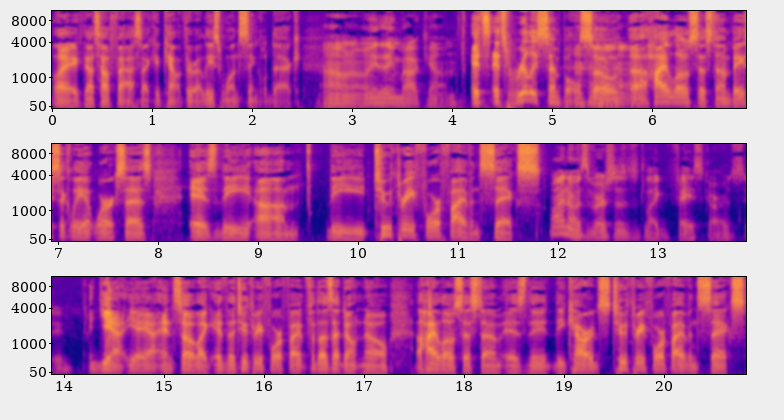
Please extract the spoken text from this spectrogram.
like that's how fast I could count through at least one single deck I don't know anything about counting. it's it's really simple. So uh, high low system basically it works as is the um the two three four five and six. Well, I know it's versus like face cards, dude. Yeah, yeah, yeah. And so like the two three four five. For those that don't know, a high low system is the the cards two three four five and six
